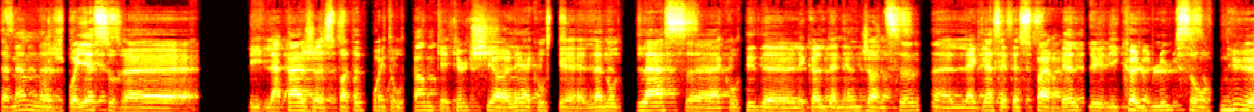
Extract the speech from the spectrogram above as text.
cette semaine, je voyais sur euh, la page Spotted Point au quelqu'un qui chialait à cause que l'anneau de glace à côté de l'école Daniel Johnson, la glace était super belle, des cols bleus qui sont venus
